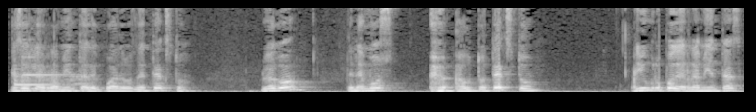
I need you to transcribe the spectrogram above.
esa es la herramienta de cuadros de texto. Luego tenemos autotexto. Hay un grupo de herramientas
